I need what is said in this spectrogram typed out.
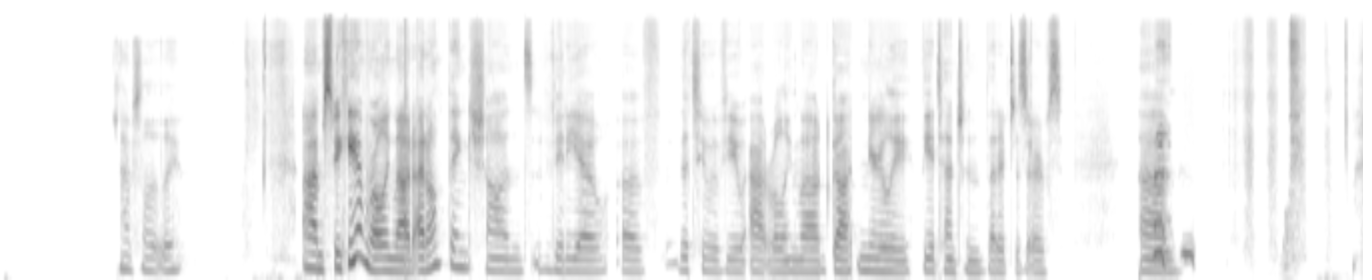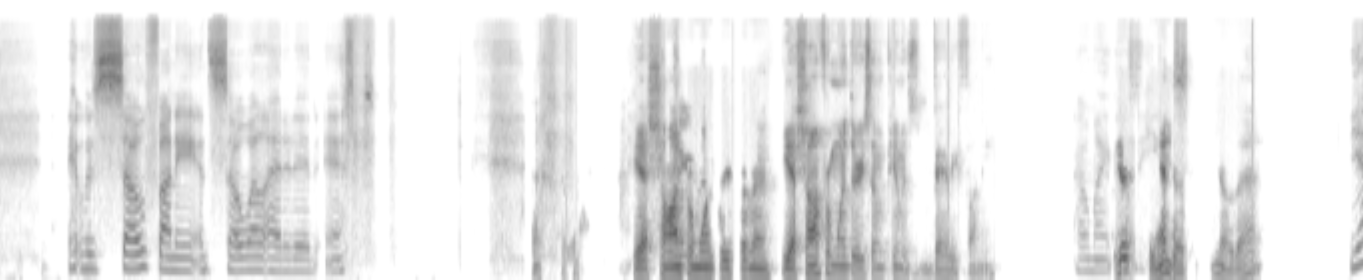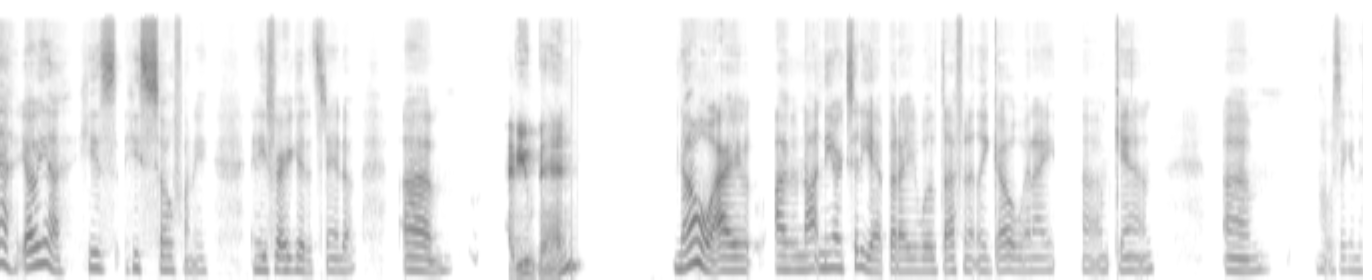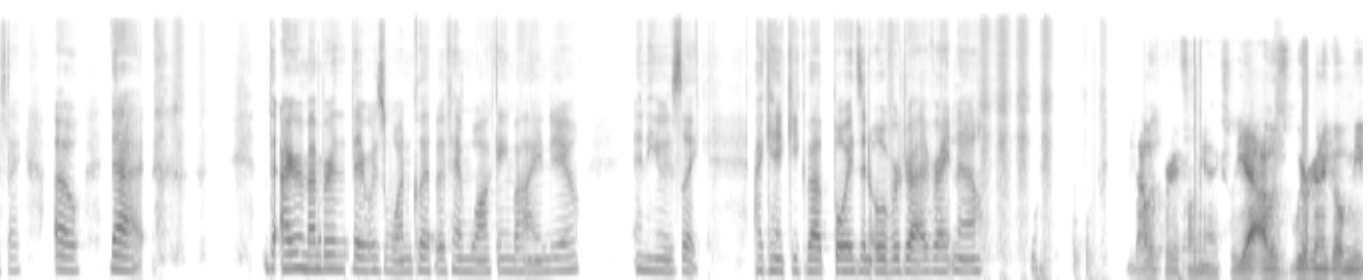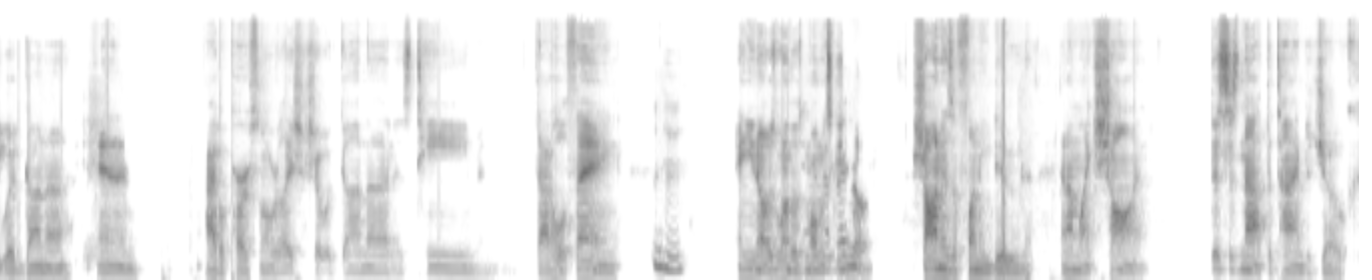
Absolutely. Um, speaking of Rolling Loud, I don't think Sean's video of the two of you at Rolling Loud got nearly the attention that it deserves. Um, it was so funny and so well edited, and Yeah, Sean from 137. Yeah, Sean from 137 PM is very funny. oh my god, stand up. You know that? Yeah, oh yeah, he's he's so funny, and he's very good at stand up. Um, Have you been? No, I I'm not in New York City yet, but I will definitely go when I um, can. Um, what was I going to say? Oh, that the, I remember that there was one clip of him walking behind you, and he was like, "I can't geek about Boyd's in overdrive right now." That was pretty funny, actually. Yeah, I was. We were gonna go meet with Gunna, and I have a personal relationship with Gunna and his team and that whole thing. Mhm. And you know, it was one of those moments. You know, Sean is a funny dude, and I'm like, Sean, this is not the time to joke.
